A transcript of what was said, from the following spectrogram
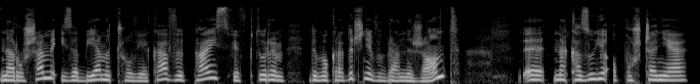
naruszamy i zabijamy człowieka w państwie, w którym demokratycznie wybrany rząd e, nakazuje opuszczenie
